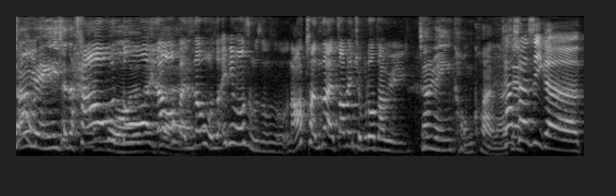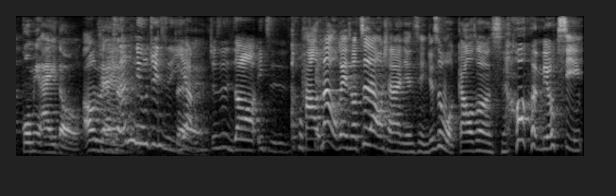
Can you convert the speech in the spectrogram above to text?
张元英真的超多，你知道我粉丝问我说，哎，你有没有什么什么什么？然后传出来照片全部都张元英。张元英同款啊，他算是一个国民 idol，跟 New Jeans 一样，就是你知道一直。好，那我跟你说，这让我想到一件事情，就是我高中的时候很流行，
